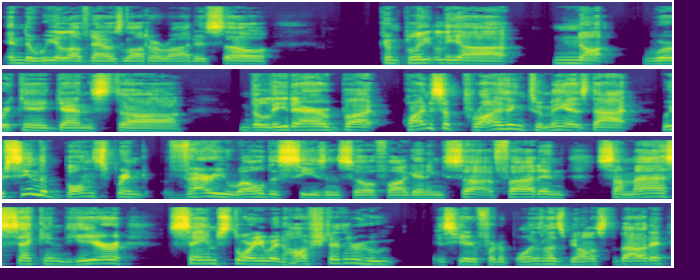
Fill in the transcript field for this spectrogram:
in the wheel of those Lotto riders. So completely uh not working against uh the lead there. But quite surprising to me is that we've seen the Bond sprint very well this season so far, getting third in Samyn, second here. Same story with Hofstetter, who is here for the points. Let's be honest about it.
